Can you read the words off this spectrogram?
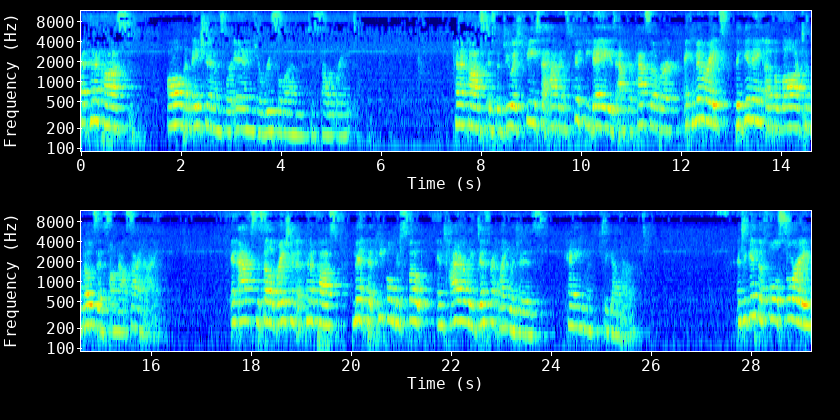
At Pentecost, all the nations were in Jerusalem to celebrate. Pentecost is the Jewish feast that happens 50 days after Passover and commemorates the giving of the law to Moses on Mount Sinai. In Acts, the celebration of Pentecost meant that people who spoke entirely different languages came together. And to get the full story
